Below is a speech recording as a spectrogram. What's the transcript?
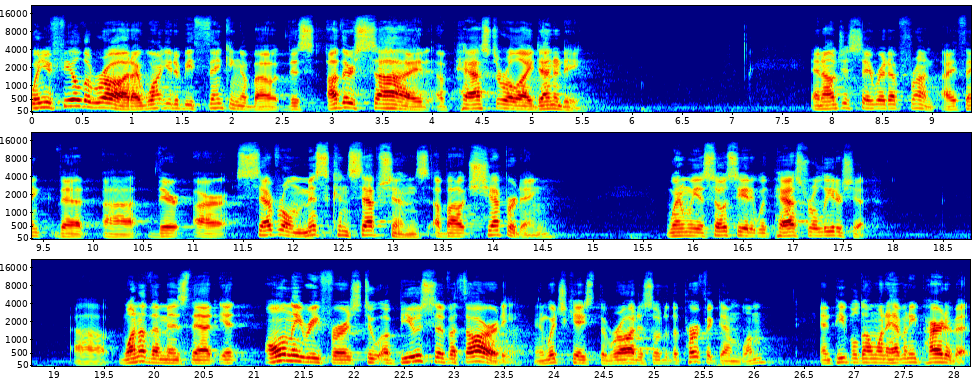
When you feel the rod, I want you to be thinking about this other side of pastoral identity. And I'll just say right up front, I think that uh, there are several misconceptions about shepherding when we associate it with pastoral leadership. Uh, one of them is that it only refers to abusive authority, in which case the rod is sort of the perfect emblem, and people don't want to have any part of it.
